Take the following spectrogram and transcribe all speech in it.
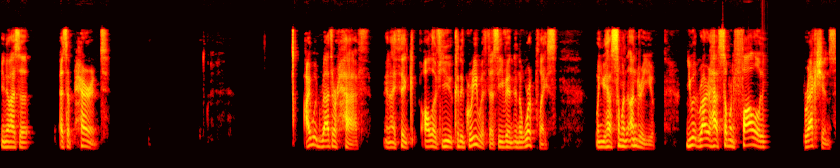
You know, as a as a parent, I would rather have, and I think all of you could agree with this, even in the workplace, when you have someone under you, you would rather have someone follow directions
